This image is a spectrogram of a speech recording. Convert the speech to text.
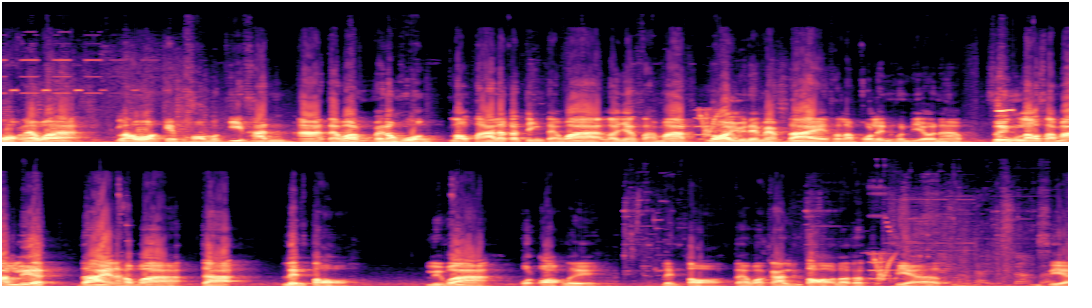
บอกแล้วว่าเราอะเก็บของเมื่อกี้ทัน อ่า แต่ว่าไม่ต้องห่วง เราตายแล้วก็จริงแต่ว่าเรายังสามารถรออยู่ในแมปได้สำหรับคนเล่นคนเดียวนะครับ ซึ่งเราสามารถเลือกได้นะครับว่าจะเล่นต่อ หรือว่ากดออกเลยเล่นต่อ แต่ว่าการเล่นต่อเราจะเสียเสีย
